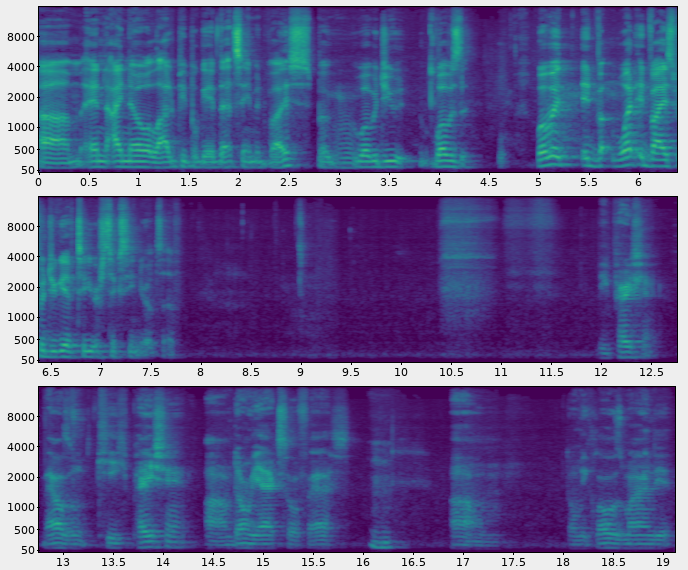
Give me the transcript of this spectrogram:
um, and I know a lot of people gave that same advice, but mm-hmm. what would you? What was? What would? What advice would you give to your 16 year old self? Be patient. That was a key. Patient. Um, don't react so fast. Mm-hmm. Um, don't be closed minded.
